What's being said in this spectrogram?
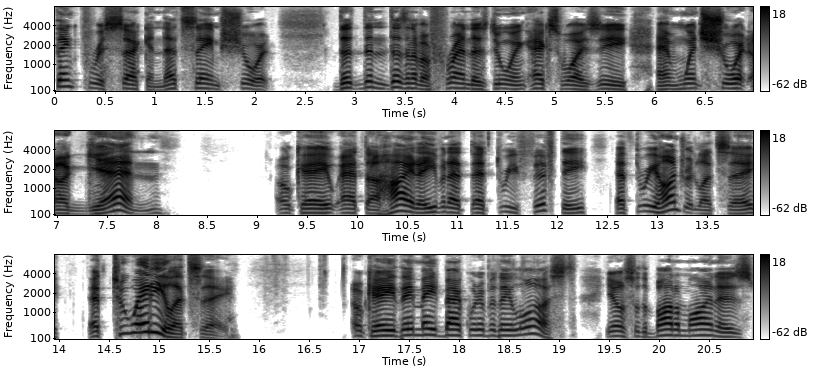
think for a second that same short then doesn't have a friend that's doing X, Y, Z and went short again. Okay, at the height, even at at 350, at 300, let's say, at 280, let's say. Okay, they made back whatever they lost. You know, so the bottom line is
